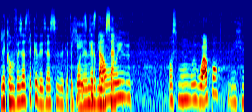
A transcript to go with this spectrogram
Le confesaste que deseas de que te Dije, ponía es que nerviosa. está muy, pues muy guapo. Y dije,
